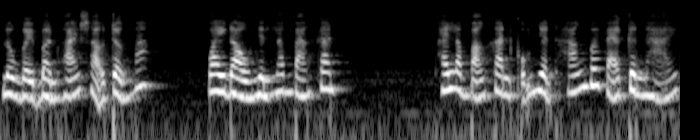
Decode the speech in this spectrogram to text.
Lương vị bình hoảng sợ trừng mắt quay đầu nhìn lâm vãn khanh. Thấy lâm vãn khanh cũng nhìn hắn với vẻ kinh hãi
